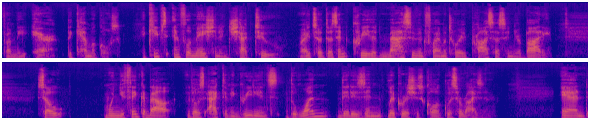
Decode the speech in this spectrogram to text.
from the air, the chemicals. It keeps inflammation in check too, right? So it doesn't create a massive inflammatory process in your body. So when you think about those active ingredients, the one that is in licorice is called glycyrrhizin. And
